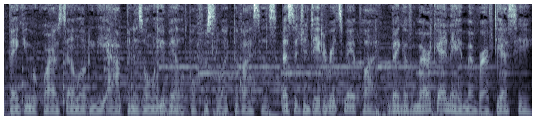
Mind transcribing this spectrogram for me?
banking requires downloading the app and is only available for select devices. Message and data rates may apply. Bank of America and a member FDIC.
